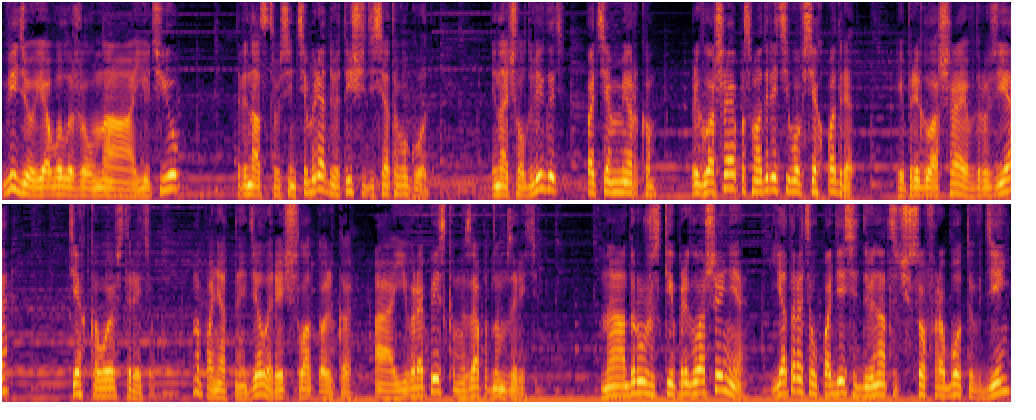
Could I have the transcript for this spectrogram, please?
Видео я выложил на YouTube 13 сентября 2010 года и начал двигать по тем меркам, приглашая посмотреть его всех подряд и приглашая в друзья тех, кого я встретил. Ну, понятное дело, речь шла только о европейском и западном зрителе. На дружеские приглашения я тратил по 10-12 часов работы в день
